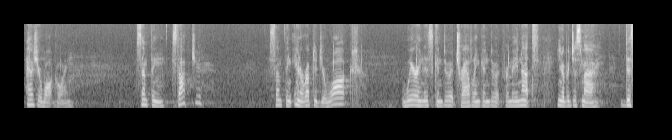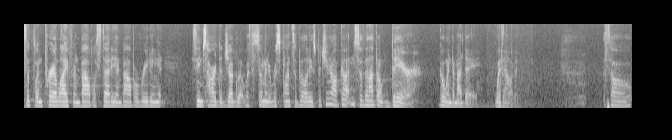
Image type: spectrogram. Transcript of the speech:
how's your walk going? Something stopped you? Something interrupted your walk? Weariness can do it, traveling can do it for me. Not, you know, but just my disciplined prayer life and Bible study and Bible reading. It seems hard to juggle it with so many responsibilities, but you know, I've gotten so that I don't dare go into my day without it. So,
